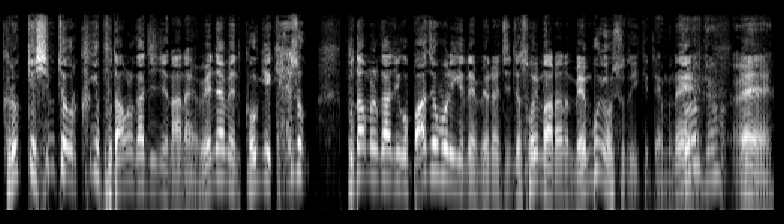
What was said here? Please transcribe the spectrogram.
그렇게 심적으로 크게 부담을 가지진 않아요. 왜냐하면 거기에 계속 부담을 가지고 빠져버리게 되면은 진짜 소위 말하는 멘붕이 올 수도 있기 때문에 그럼요. 예. 네.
